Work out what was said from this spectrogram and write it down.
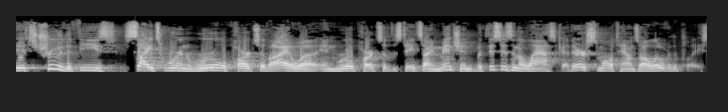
it's true that these sites were in rural parts of Iowa and rural parts of the states I mentioned, but this isn't Alaska. There are small towns all over the place.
